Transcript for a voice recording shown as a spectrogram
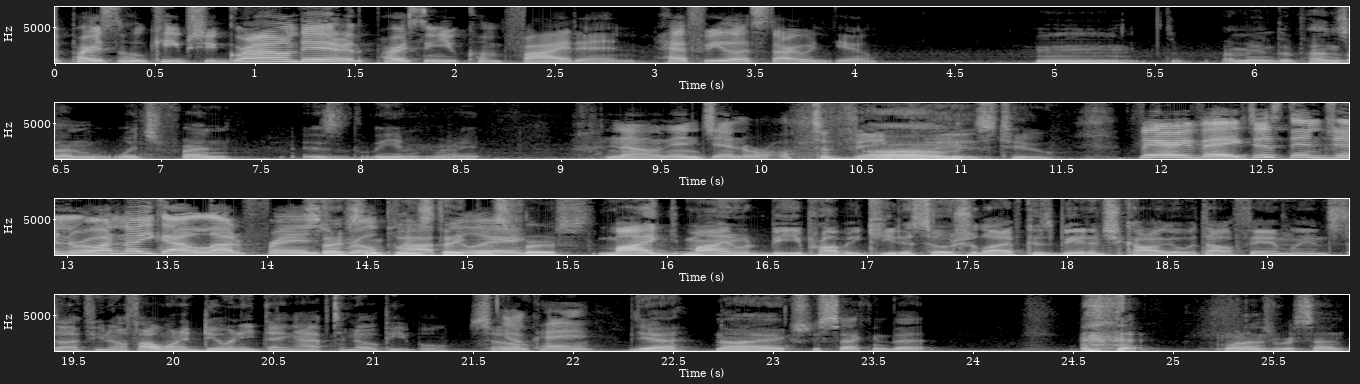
the person who keeps you grounded, or the person you confide in? Heffy, let's start with you. Hmm, d- I mean, it depends on which friend is leaving, right? No, in general. It's a vague Um, quiz too. Very vague. Just in general. I know you got a lot of friends. you're real please popular. take this first. My mine would be probably key to social life because being in Chicago without family and stuff, you know, if I want to do anything, I have to know people. So Okay. Yeah, no, I actually second that. One hundred percent.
